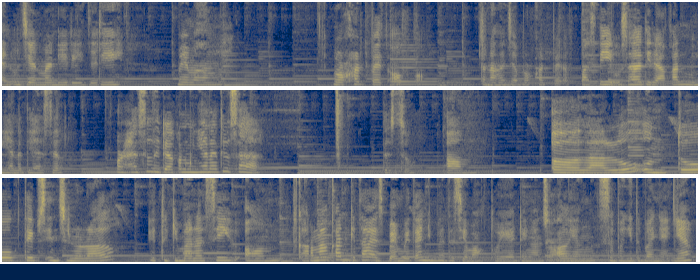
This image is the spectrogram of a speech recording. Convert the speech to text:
and ujian mandiri. Jadi memang work hard paid off kok tenang aja work hard paid off pasti usaha tidak akan mengkhianati hasil or hasil tidak akan mengkhianati usaha that's true um, uh, lalu untuk tips in general itu gimana sih? Um, karena kan kita SBMPTN dibatasi waktu ya dengan soal yang sebegitu banyaknya.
